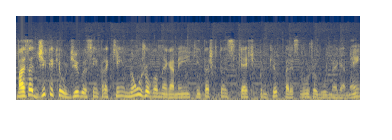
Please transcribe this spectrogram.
Mas a dica que eu digo, assim, para quem não jogou Mega Man, quem tá escutando esse cast, por incrível que pareça, não jogou Mega Man,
